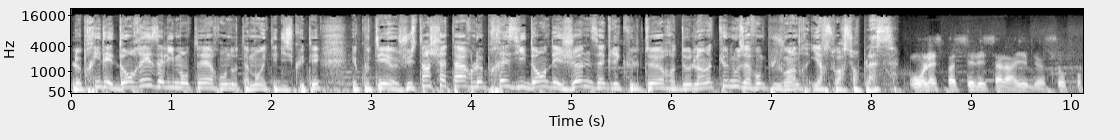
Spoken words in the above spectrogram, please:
Le prix des denrées alimentaires ont notamment été discutés. Écoutez Justin Chattard, le président des jeunes agriculteurs de l'Ain que nous avons pu joindre hier soir sur place. On laisse passer les salariés, bien sûr, pour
